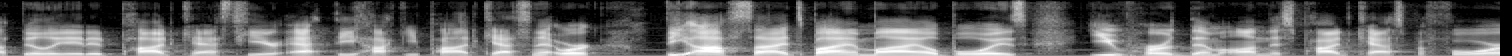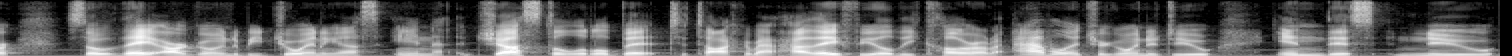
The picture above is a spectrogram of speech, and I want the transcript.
affiliated podcast here at the Hockey Podcast Network. The Offsides by a Mile boys, you've heard them on this podcast before, so they are going to be joining us in just a little bit to talk about how they feel the Colorado Avalanche are going to do in this new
